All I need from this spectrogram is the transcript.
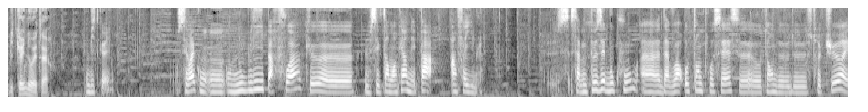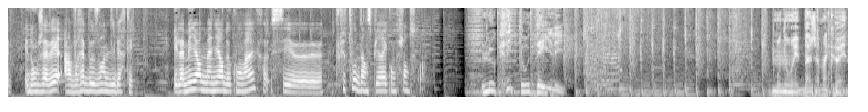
Bitcoin ou Ether Bitcoin. C'est vrai qu'on on oublie parfois que euh, le secteur bancaire n'est pas infaillible. Ça me pesait beaucoup euh, d'avoir autant de process, euh, autant de, de structures, et, et donc j'avais un vrai besoin de liberté. Et la meilleure manière de convaincre, c'est euh, plutôt d'inspirer confiance. Quoi. Le Crypto Daily. Mon nom est Benjamin Cohen.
